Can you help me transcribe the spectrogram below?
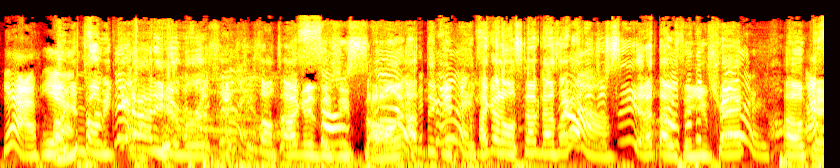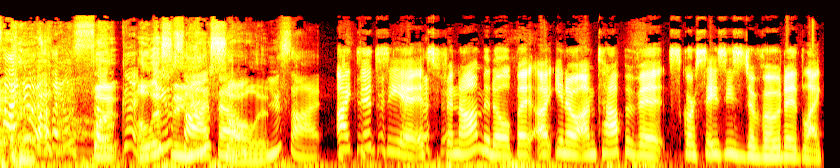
Yeah. Yeah. Oh, you told me get out of here, Marissa. She's all talking as if so she saw it. I'm. The thinking trailers. I got all stuck and I was like, how did you see it? I thought it was I the saw the UK. Oh, okay. That's how I knew it. I was like, it was so But, good. Alissa, you saw you it, saw it. You saw it. I did see it. It's phenomenal. But, uh, you know, on top of it, Scorsese's devoted like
